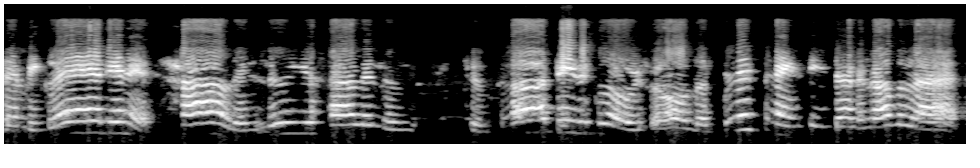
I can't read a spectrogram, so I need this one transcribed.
and be glad in it. Hallelujah, hallelujah. To God be the glory for all the good things he's done in our lives.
